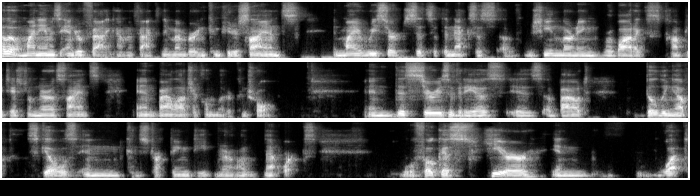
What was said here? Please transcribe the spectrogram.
Hello, my name is Andrew Fagg. I'm a faculty member in computer science, and my research sits at the nexus of machine learning, robotics, computational neuroscience, and biological motor control. And this series of videos is about building up skills in constructing deep neural networks. We'll focus here in what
